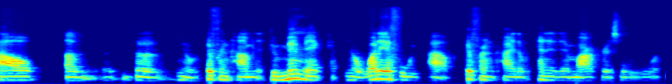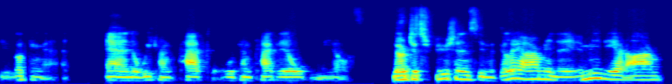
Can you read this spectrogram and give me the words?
how um, the you know different comment to mimic you know what if we have different kind of candidate markers we will be looking at. And we can calculate we can calculate you know their distributions in the delay arm in the immediate arm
